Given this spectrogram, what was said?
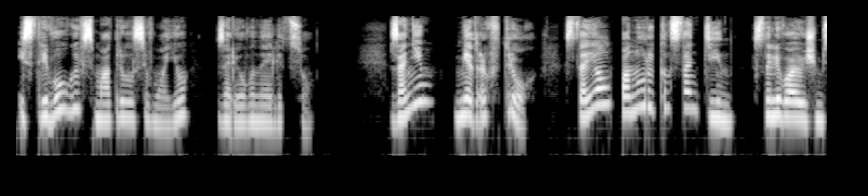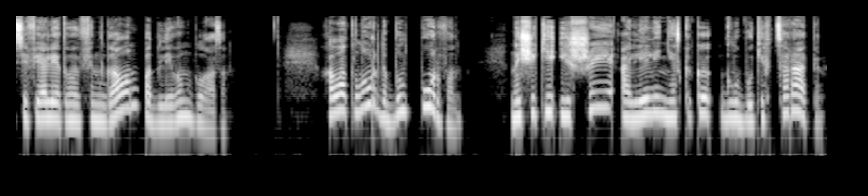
и с тревогой всматривался в мое зареванное лицо. За ним, метрах в трех, стоял понурый Константин с наливающимся фиолетовым фингалом под левым глазом. Халат лорда был порван, на щеке и шее олели несколько глубоких царапин.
